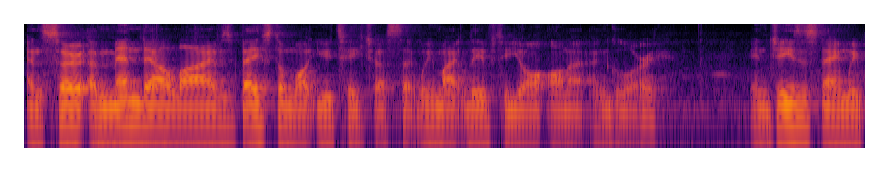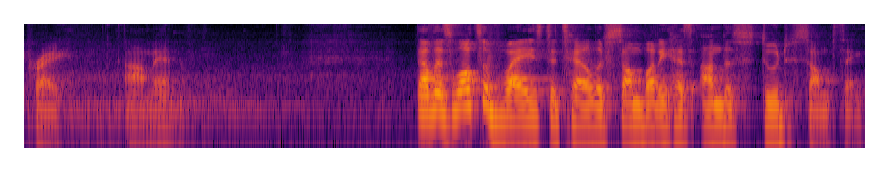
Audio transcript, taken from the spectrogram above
and so amend our lives based on what you teach us that we might live to your honor and glory. In Jesus' name we pray. Amen. Now, there's lots of ways to tell if somebody has understood something.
